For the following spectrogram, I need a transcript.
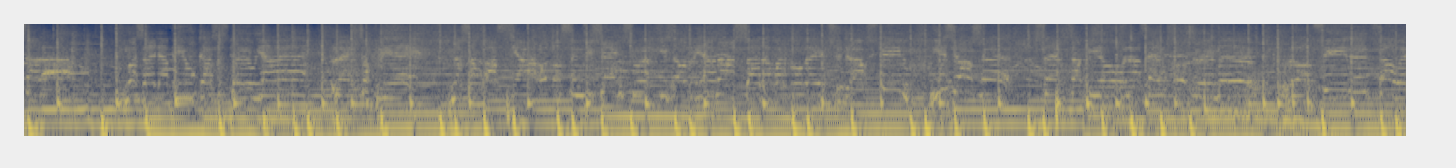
Pisana Marzenia piłkarzy spełniane Lech to piech. Nasza pasja od 80 lat Historia nasza. Na Parkowej przy Drawskim Jeziorze Serca biją razem tworzymy. Rodziny całe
